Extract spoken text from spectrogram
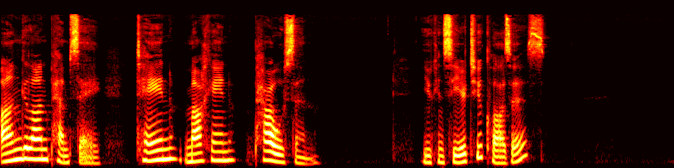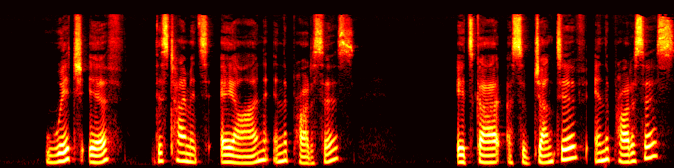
angelon pempse, ten machen pausen. You can see your two clauses. Which if, this time it's aeon in the protasis. It's got a subjunctive in the protasis,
